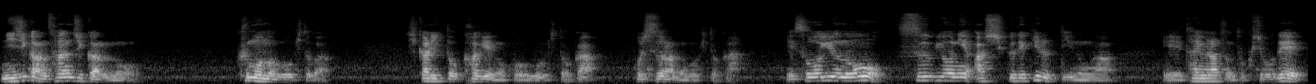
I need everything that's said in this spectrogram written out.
う、2時間、3時間の雲の動きとか、光と影のこう動きとか、星空の動きとか、そういうのを数秒に圧縮できるっていうのが、えー、タイムラプスの特徴で、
